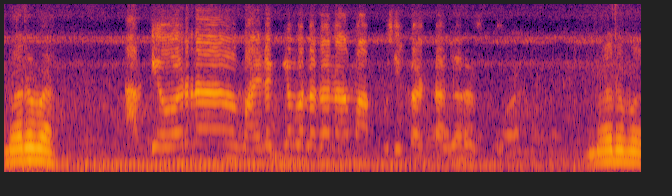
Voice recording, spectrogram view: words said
बरोबर. बरोबर.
